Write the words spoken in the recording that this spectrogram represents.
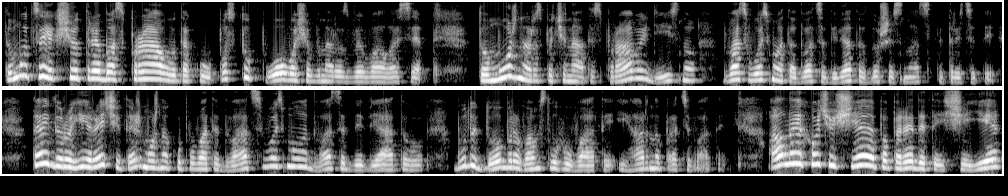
Тому це, якщо треба справу таку поступово, щоб вона розвивалася, то можна розпочинати справи дійсно 28 та 29 до 16.30. Та й дорогі речі теж можна купувати 28, 29. Будуть добре вам слугувати і гарно працювати. Але хочу ще попередити, ще є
